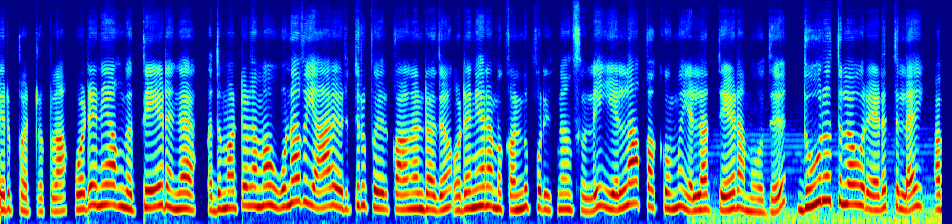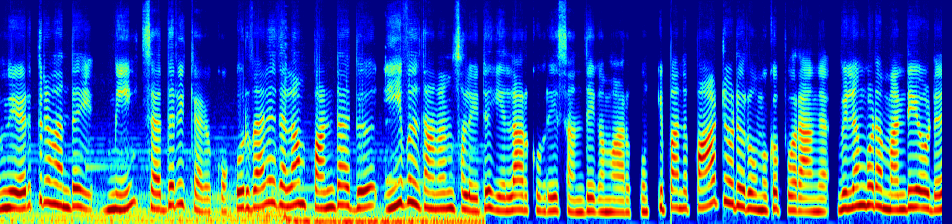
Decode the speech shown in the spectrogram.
ஏற்பட்டிருக்கலாம். உடனே அவங்க தேடுங்க. அது மட்டும் இல்லாம உணவு யார் எடுத்துட்டு போயிருக்காங்கன்றத உடனே நம்ம கண்டுபிடிக்கணும்னு சொல்லி எல்லா பக்கமும் எல்லாம் தேடும் போது தூரத்துல ஒரு இடத்துல அவங்க எடுத்துட்டு வந்த மீன் செதறி கிடக்கும். ஒருவேளை இதெல்லாம் பண்றது ஈவில் தானன்னு சொல்லிட்டு எல்லாருக்கும் ஒரே சந்தேகமா இருக்கும். இப்ப அந்த பாட்டோட ரூமுக்கு போறாங்க. விலங்கோட மண்டையோட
